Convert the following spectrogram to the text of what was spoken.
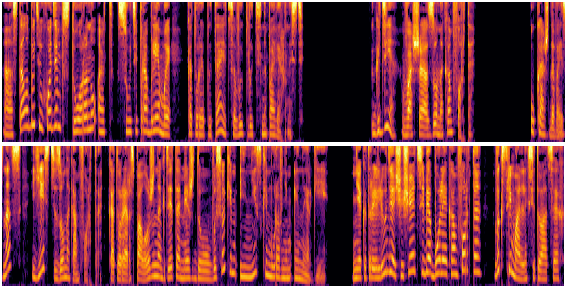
а стало быть, уходим в сторону от сути проблемы, которая пытается выплыть на поверхность. Где ваша зона комфорта? У каждого из нас есть зона комфорта, которая расположена где-то между высоким и низким уровнем энергии. Некоторые люди ощущают себя более комфортно в экстремальных ситуациях.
